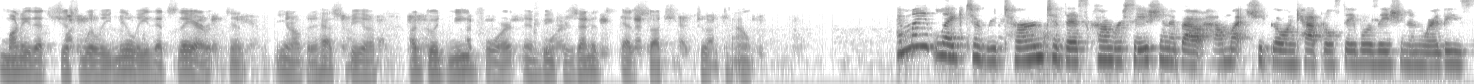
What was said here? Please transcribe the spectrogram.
money that's just willy-nilly that's there. It's a- You know, there has to be a, a good need for it and be presented as such to the town. I might like to return to this conversation about how much should go in capital stabilization and where these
